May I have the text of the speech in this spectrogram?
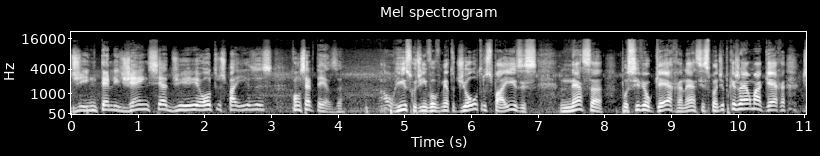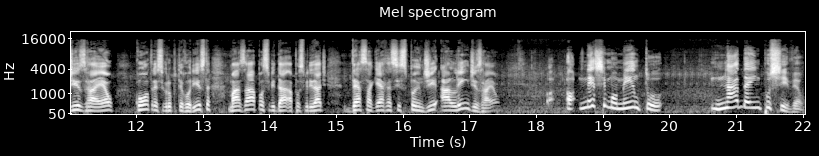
de inteligência de outros países, com certeza. Há o risco de envolvimento de outros países nessa possível guerra, né, se expandir, porque já é uma guerra de Israel contra esse grupo terrorista, mas há a possibilidade, a possibilidade dessa guerra se expandir além de Israel? Nesse momento, nada é impossível.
